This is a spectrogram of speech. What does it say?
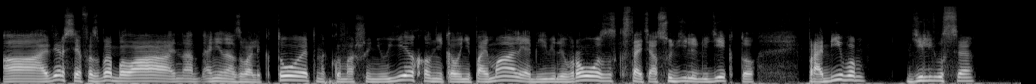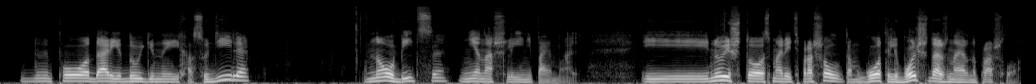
А версия ФСБ была, они назвали, кто это, на какой машине уехал, никого не поймали, объявили в розыск. Кстати, осудили людей, кто пробивом делился по Дарье Дугиной, их осудили. Но убийцы не нашли и не поймали. И, ну и что, смотрите, прошел там год или больше даже, наверное, прошло.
